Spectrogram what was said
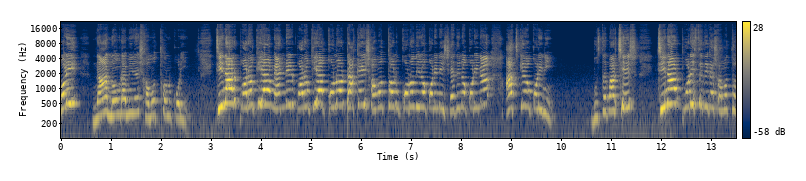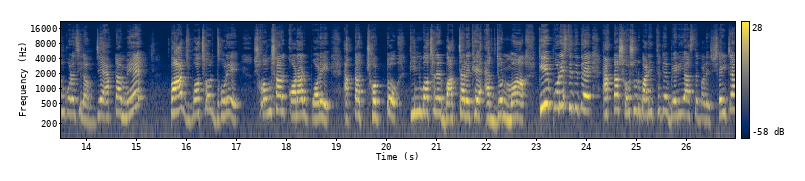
করি না নোংরামিরে সমর্থন করি। চীনার পরকিয়া, ম্যান্ডির পরকিয়া কোনোটাকেই সমর্থন কোনোদিনও করিনি, সেদিনও করি না আজকেও করিনি। বুঝতে পারছিস? চীনার পরিস্থিতিকে সমর্থন করেছিলাম যে একটা মেয়ে পাঁচ বছর ধরে সংসার করার পরে একটা ছোট্ট তিন বছরের বাচ্চা রেখে একজন মা কি পরিস্থিতিতে একটা শ্বশুর বাড়ির থেকে বেরিয়ে আসতে পারে সেইটা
